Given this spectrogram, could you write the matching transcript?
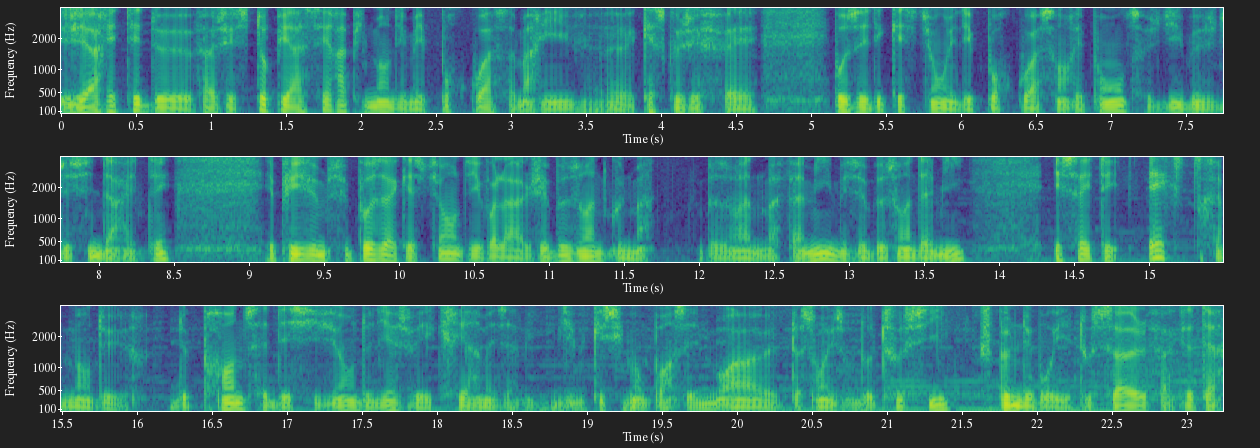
J'ai arrêté de, enfin j'ai stoppé assez rapidement, dit mais pourquoi ça m'arrive, euh, qu'est-ce que j'ai fait, poser des questions et des pourquoi sans réponse. Je dis mais je décide d'arrêter. Et puis je me suis posé la question, dit voilà j'ai besoin de coups de main besoin de ma famille, mais j'ai besoin d'amis. Et ça a été extrêmement dur de prendre cette décision de dire je vais écrire à mes amis. Je me dis mais qu'est-ce qu'ils vont penser de moi? De toute façon, ils ont d'autres soucis. Je peux me débrouiller tout seul, etc.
